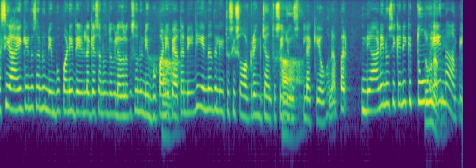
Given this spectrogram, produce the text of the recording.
ਅਸੀਂ ਆਏ ਕਿ ਇਹਨੂੰ ਸਾਨੂੰ ਨਿੰਬੂ ਪਾਣੀ ਦੇਣ ਲੱਗੇ ਸਾਨੂੰ ਤਾਂ ਵੀ ਲੱਗ ਲੱਗ ਸਾਨੂੰ ਨਿੰਬੂ ਪਾਣੀ ਪਿਆ ਤਾਂ ਨਹੀਂ ਨਹੀਂ ਇਹਨਾਂ ਦੇ ਲਈ ਤੁਸੀਂ ਸੌਫਟ ਡਰਿੰਕ ਜਾਂ ਤੁਸੀਂ ਜੂਸ ਲੈ ਕੇ ਆਓ ਹਨਾ? ਪਰ ਨਿਆਣੇ ਨੂੰ ਅਸੀਂ ਕਹਿੰਦੇ ਕਿ ਤੂੰ ਇਹ ਨਾ ਪੀ।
